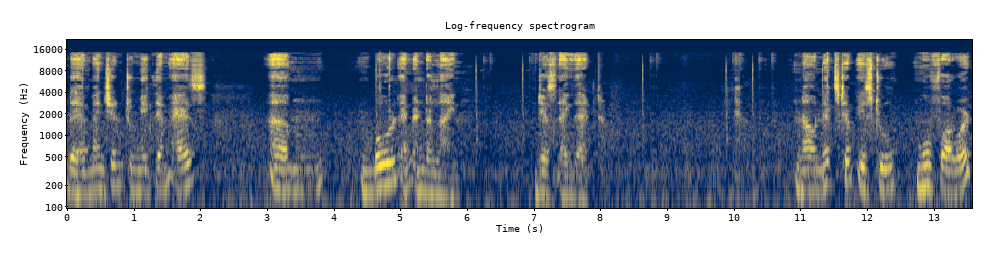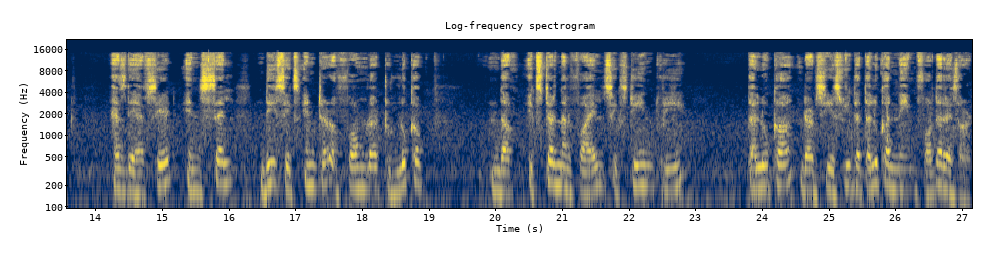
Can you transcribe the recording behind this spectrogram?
they have mentioned to make them as um, bold and underline. Just like that now next step is to move forward. As they have said in cell D6 enter a formula to look up the external file 16.3 taluka.csv the taluka name for the resort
